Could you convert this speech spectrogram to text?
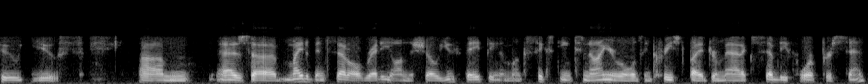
to youth. Um, as uh, might have been said already on the show, youth vaping among 16 to 9 year olds increased by a dramatic 74 percent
